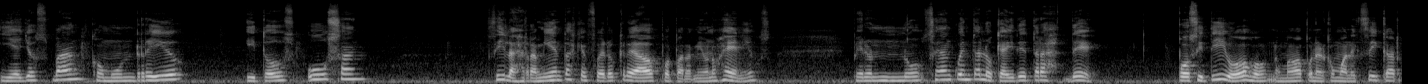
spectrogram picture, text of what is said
y ellos van como un río y todos usan, sí, las herramientas que fueron creadas por para mí unos genios, pero no se dan cuenta lo que hay detrás de. Positivo, ojo, no me voy a poner como Alex Icar.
